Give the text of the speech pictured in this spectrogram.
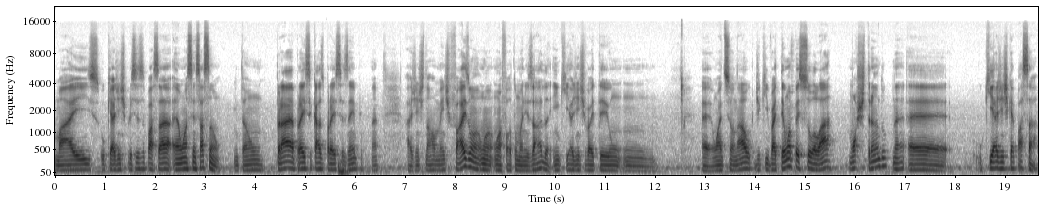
Mas o que a gente precisa passar é uma sensação. Então, para esse caso, para esse exemplo, né, a gente normalmente faz uma, uma, uma, foto humanizada em que a gente vai ter um, um, é, um adicional de que vai ter uma pessoa lá mostrando né, é, o que a gente quer passar.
